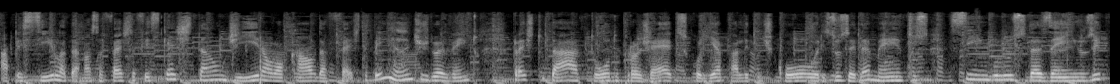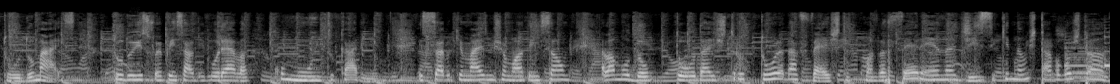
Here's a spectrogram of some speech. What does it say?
A Priscila, da nossa festa, fez questão de ir ao local da festa bem antes do evento para estudar todo o projeto, escolher a paleta de cores, os elementos, símbolos, desenhos e tudo mais. Tudo isso foi pensado por ela com muito carinho. E sabe o que mais me chamou a atenção? Ela mudou toda a estrutura da festa quando a Serena disse que não estava gostando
